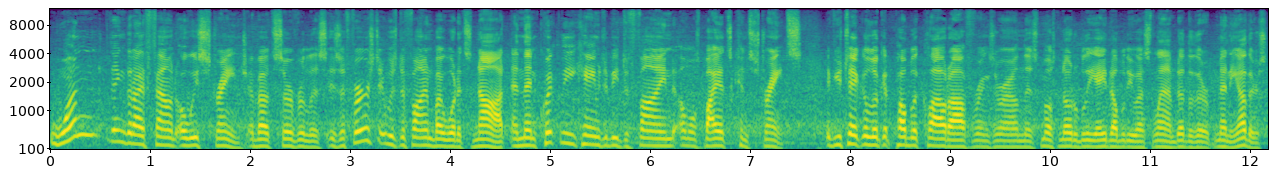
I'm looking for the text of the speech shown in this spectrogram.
One thing that I found always strange about serverless is at first it was defined by what it's not, and then quickly came to be defined almost by its constraints. If you take a look at public cloud offerings around this, most notably AWS Lambda, though there are many others,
